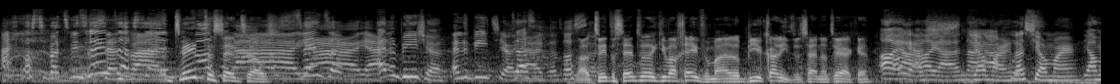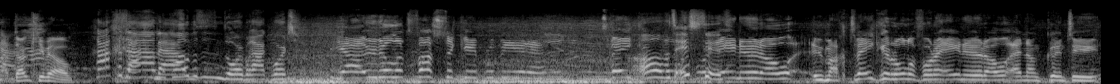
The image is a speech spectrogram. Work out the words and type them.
Eigenlijk was hij maar 20 cent waard. 20 cent zelfs. Ja, ja, ja. En een biertje. En een biertje, ja. Dat was Nou, 20 cent wil ik je wel geven, maar dat bier kan niet. We zijn aan het werk, hè? Oh ja, oh ja. Nou, jammer, dat is jammer. Jammer. Dankjewel. Graag gedaan. Ik hoop dat het een doorbraak wordt. Ja, u wilt het vast een keer proberen. Twee keer Oh, wat is voor dit? 1 euro. U mag twee keer rollen voor 1 euro. En dan kunt u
